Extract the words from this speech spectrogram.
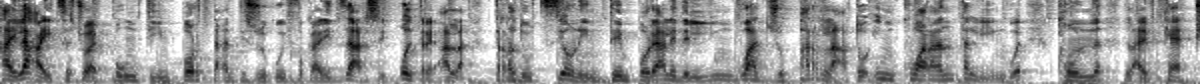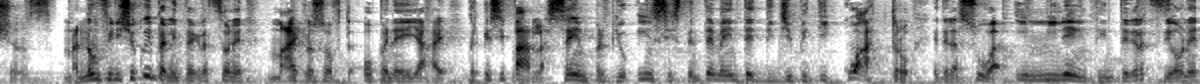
highlights, cioè punti importanti su cui focalizzarsi, oltre alla traduzione in tempo reale del linguaggio parlato in 40 lingue con live captions. Ma non finisce qui per l'integrazione Microsoft OpenAI, perché si parla sempre più insistentemente di GPT-4 e della sua imminente integrazione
